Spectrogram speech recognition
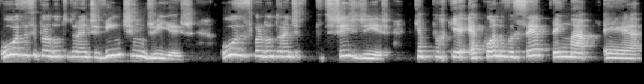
use esse produto durante 21 dias, use esse produto durante X dias, que é porque é quando você tem uma. É,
